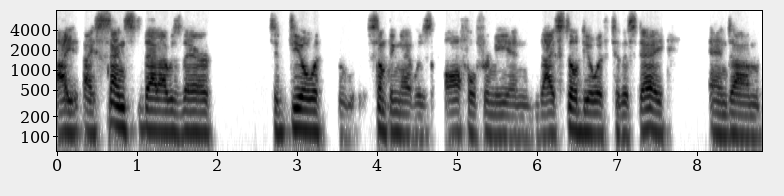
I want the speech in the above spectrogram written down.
I I sensed that I was there to deal with something that was awful for me and I still deal with to this day. And um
